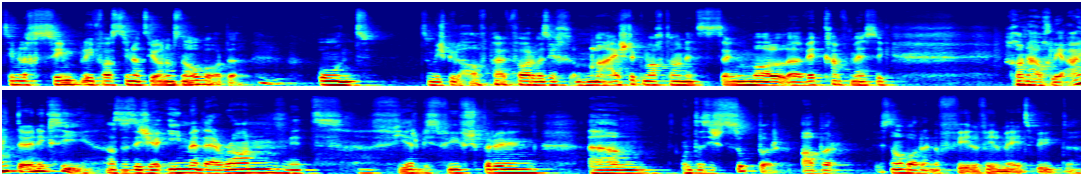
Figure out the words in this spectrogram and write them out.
ziemlich simple Faszination am Snowboarden. Mhm. Und zum Beispiel Halfpipe fahren, was ich am meisten gemacht habe, jetzt sagen wir mal äh, wettkampfmäßig, kann auch ein bisschen eintönig sein. Also es ist ja immer der Run mit vier bis fünf Sprüngen ähm, und das ist super, aber Snowboard hat noch viel, viel mehr zu bieten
